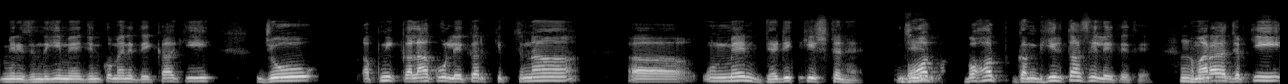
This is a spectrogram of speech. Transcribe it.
मेरी ज़िंदगी में जिनको मैंने देखा कि जो अपनी कला को लेकर कितना उनमें डेडिकेशन है। बहुत बहुत गंभीरता से लेते थे। हम्म, हमारा हम्म। जबकि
